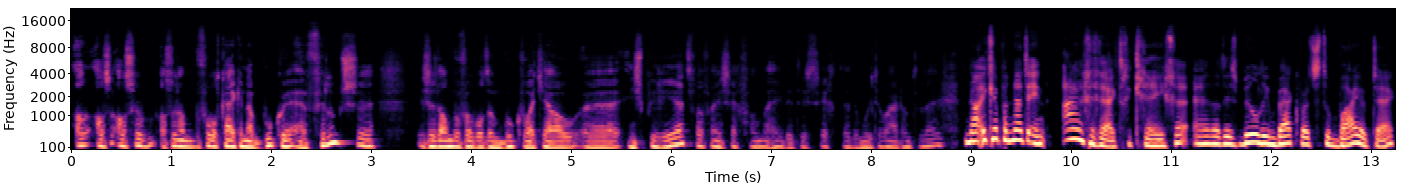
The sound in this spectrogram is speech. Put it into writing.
als, als, we, als we dan bijvoorbeeld kijken naar boeken en films, uh, is er dan bijvoorbeeld een boek wat jou uh, inspireert, waarvan je zegt van, hé, hey, dit is echt uh, de moeite waard om te lezen? Nou, ik heb er net een aangereikt gekregen en dat is Building Backwards to Biotech.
